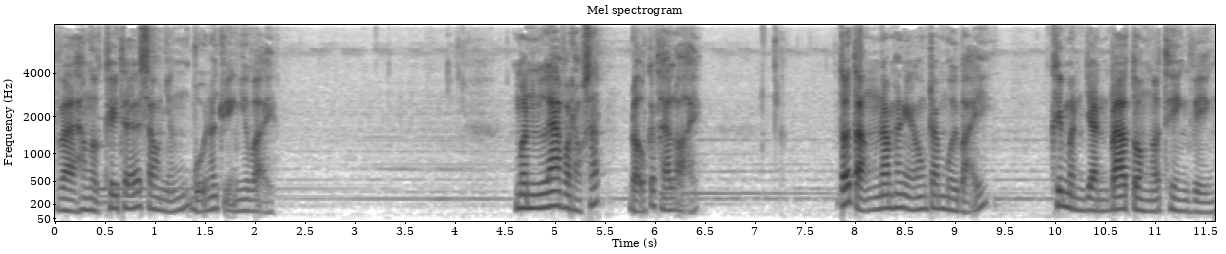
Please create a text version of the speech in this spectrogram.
và hừng hực khí thế sau những buổi nói chuyện như vậy. Mình la vào đọc sách, đủ các thể loại. Tới tận năm 2017, khi mình dành 3 tuần ở thiền viện,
